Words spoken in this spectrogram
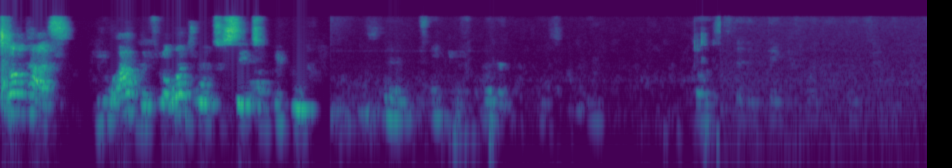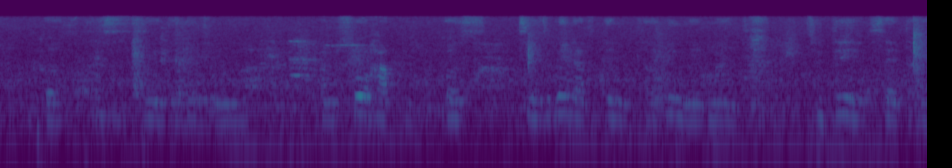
Dorcas, you have the floor. What do you want to say to people? Then thank you for that Don't say thank you for that because this is really good for me. I'm so happy because since the way that day it has been in my mind. Today said that I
